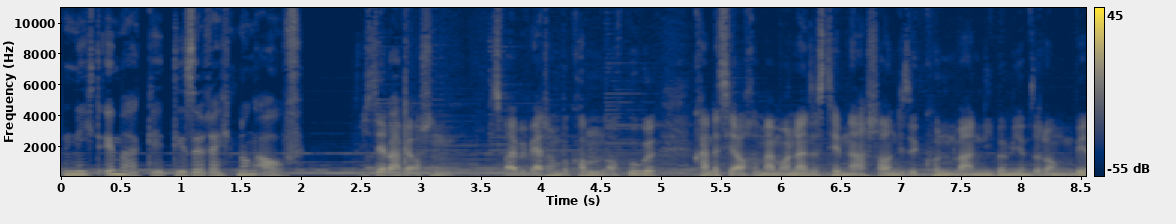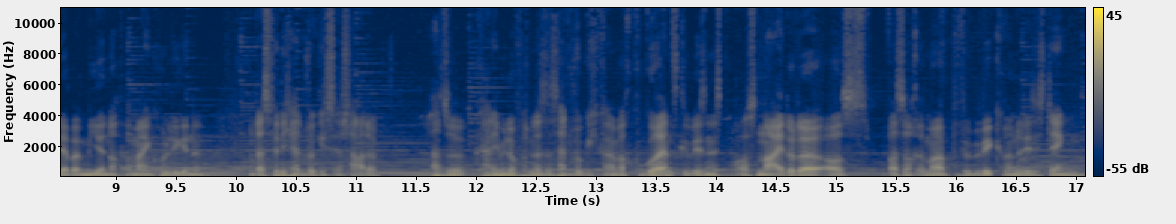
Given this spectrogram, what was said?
nicht immer geht diese Rechnung auf. Ich selber habe ja auch schon zwei Bewertungen bekommen auf Google. Ich kann das ja auch in meinem Online-System nachschauen. Diese Kunden waren nie bei mir im Salon, weder bei mir noch bei meinen Kolleginnen. Und das finde ich halt wirklich sehr schade. Also kann ich mir nur vorstellen, dass es halt wirklich einfach Konkurrenz gewesen ist. Aus Neid oder aus was auch immer für Beweggründe, die sich denken.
